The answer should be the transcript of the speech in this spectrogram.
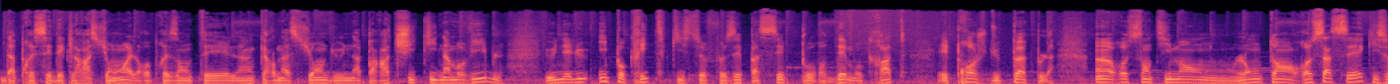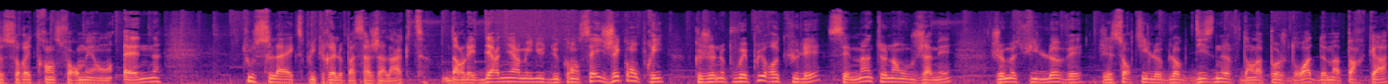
D'après ses déclarations, elle représentait l'incarnation d'une apparatchik inamovible, une élue hypocrite qui se faisait passer pour démocrate et proche du peuple. Un ressentiment longtemps ressassé qui se serait transformé en haine tout cela expliquerait le passage à l'acte. Dans les dernières minutes du conseil, j'ai compris que je ne pouvais plus reculer, c'est maintenant ou jamais. Je me suis levé, j'ai sorti le Glock 19 dans la poche droite de ma parka,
